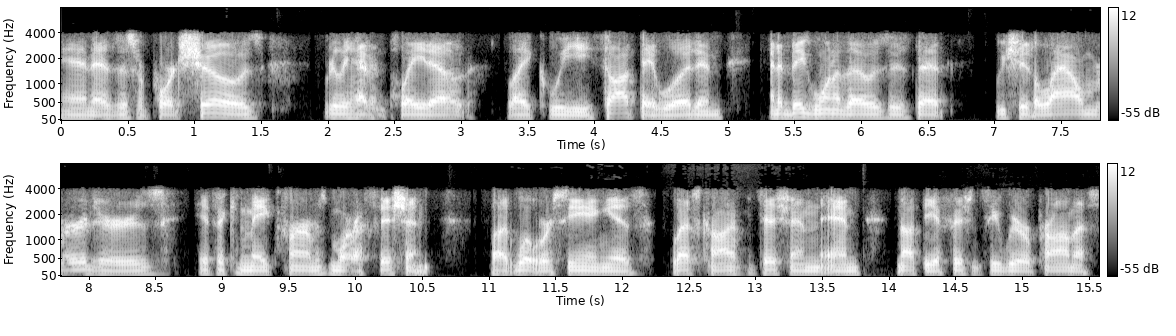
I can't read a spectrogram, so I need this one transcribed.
and as this report shows, really haven't played out like we thought they would. And, and a big one of those is that we should allow mergers if it can make firms more efficient. But what we're seeing is less competition and not the efficiency we were promised.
